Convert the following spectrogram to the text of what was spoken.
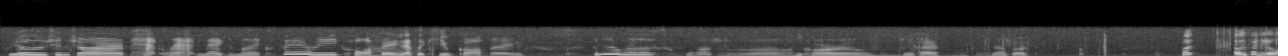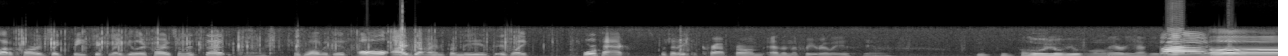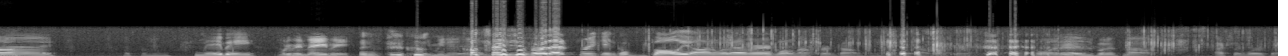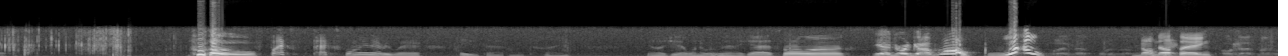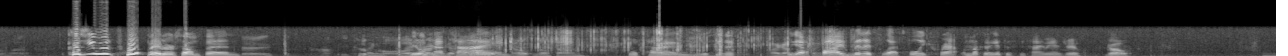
Revolution Char, Pet Rat, Magnemite, Clefairy, Koffing. That's a cute Koffing. Vanilla, Watchdog, Lucario. Okay, Okay. now sucks. But at least I need a lot of cards, like basic regular cards from this set. Yeah. That's all we did. All I've gotten from these is like four packs, which I didn't get crap from, and then the pre-release. Yeah. Oh, I love you. Oh. I already have you. Ah! Uh, Yay! That's for me. maybe. What do you mean, maybe? you mean it I'll is? trade you for that freaking Cobalion, whatever. Well, not for a goblin. Not worth it. Well, it is, but it's not actually worth it. Whoa! Packs, packs flying everywhere. I use that all the time. Oh, gee, I wonder what we're gonna get. Snorlax. Yeah, Jordan got whoa! Whoa! What is that? What is that? Nothing. Nothing. Oh, that's not gonna last. Cause you was pooping or something. Okay. You could have then paused. We don't have time. No, nope, no time. No time. Mm-hmm. You see this? I got We got nothing. five minutes left. Holy crap! I'm not gonna get this in time, Andrew. Go.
